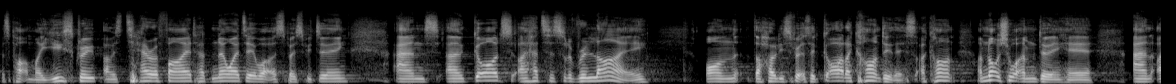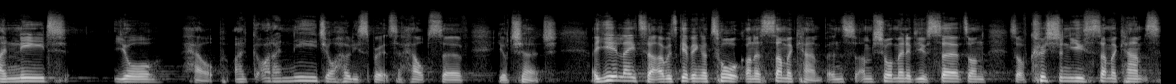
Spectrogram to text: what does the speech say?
as part of my youth group. I was terrified, had no idea what I was supposed to be doing. And uh, God, I had to sort of rely on the Holy Spirit. I said, God, I can't do this. I can't, I'm not sure what I'm doing here. And I need your help. I, God, I need your Holy Spirit to help serve your church. A year later, I was giving a talk on a summer camp, and I'm sure many of you have served on sort of Christian youth summer camps.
